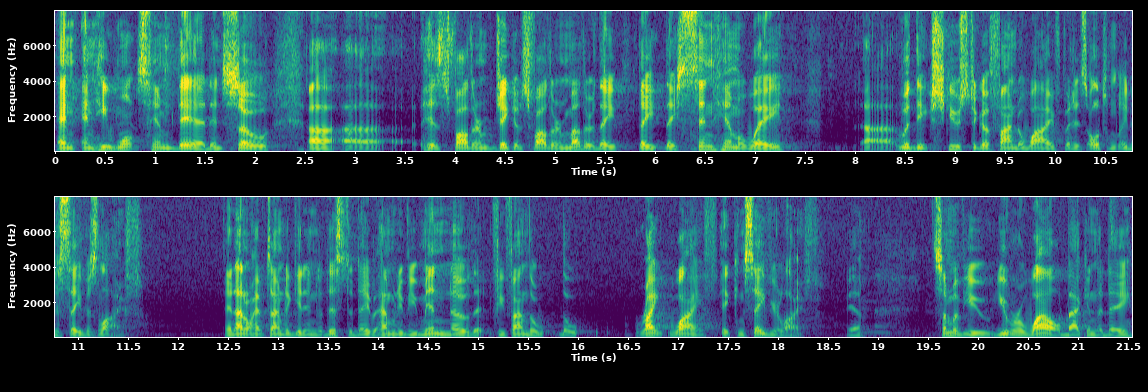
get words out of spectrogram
and, and he wants him dead. And so uh, uh, his father, Jacob's father and mother, they, they, they send him away uh, with the excuse to go find a wife, but it's ultimately to save his life. And I don't have time to get into this today, but how many of you men know that if you find the, the right wife, it can save your life. Yeah. Some of you, you were wild back in the day,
